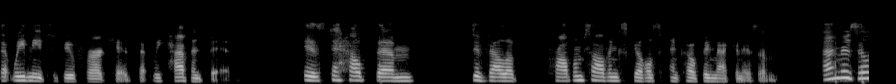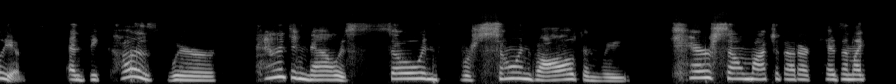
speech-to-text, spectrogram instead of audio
that we need to do for our kids that we haven't been is to help them develop problem solving skills and coping mechanisms and resilience. And because we're parenting now is so in, we're so involved and we care so much about our kids and like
